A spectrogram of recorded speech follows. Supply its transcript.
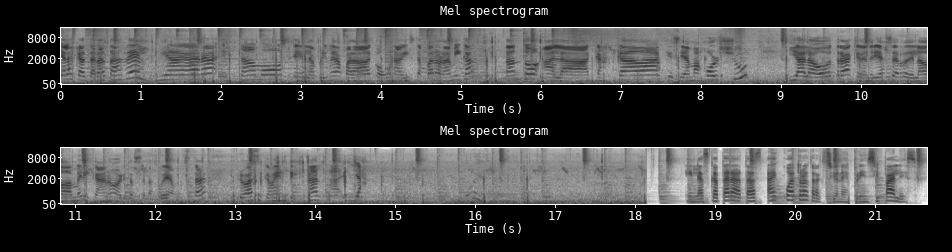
a las cataratas del Niágara. Estamos en la primera parada con una vista panorámica, tanto a la cascada que se llama Horseshoe y a la otra que vendría a ser del lado americano. Ahorita se las voy a mostrar, pero básicamente están allá. En las cataratas hay cuatro atracciones principales.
